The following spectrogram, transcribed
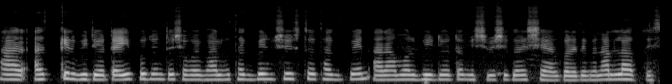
আর আজকের ভিডিওটা এই পর্যন্ত। সবাই ভালো থাকবেন, সুস্থ থাকবেন, আর আমার ভিডিওটা বেশি বেশি করে শেয়ার করে দেবেন। আল্লাহ হাফিজ।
